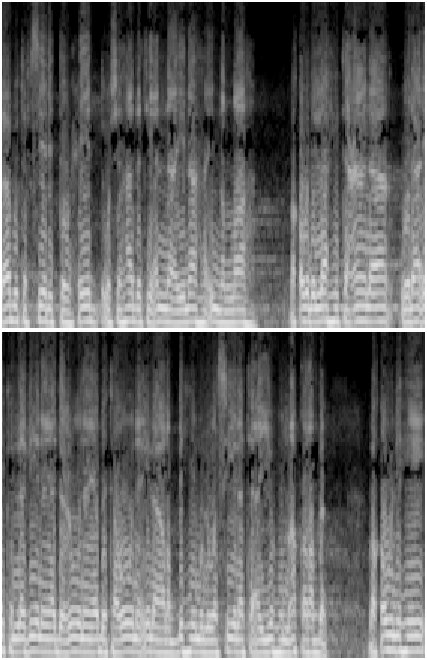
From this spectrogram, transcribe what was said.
باب تفسير التوحيد وشهادة أن لا إله إلا الله. وقول الله تعالى أولئك الذين يدعون يبتغون إلى ربهم الوسيلة أيهم أقرب. وقوله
